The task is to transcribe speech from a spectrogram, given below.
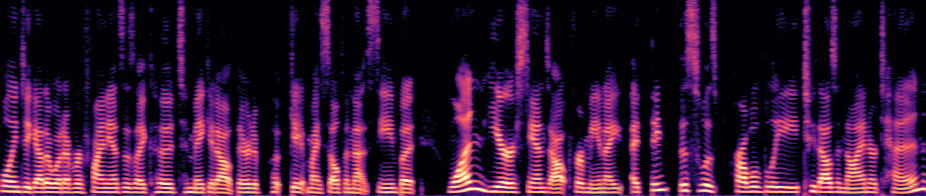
pulling together whatever finances I could to make it out there to put get myself in that scene. But one year stands out for me, and I I think this was probably 2009 or 10.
